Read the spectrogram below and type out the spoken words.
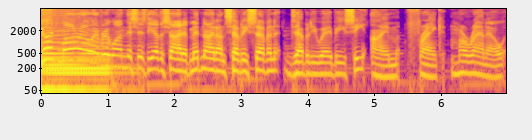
Good morrow, everyone. This is the other side of midnight on 77 WABC. I'm Frank Morano.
